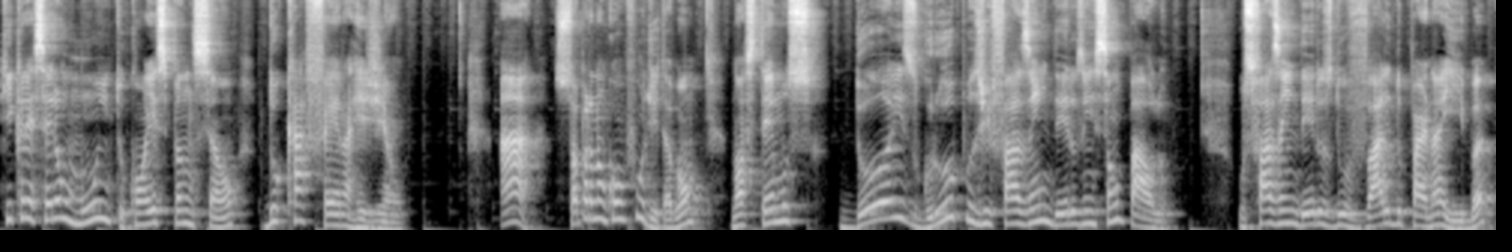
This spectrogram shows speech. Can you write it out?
que cresceram muito com a expansão do café na região. Ah, só para não confundir, tá bom? Nós temos dois grupos de fazendeiros em São Paulo. Os fazendeiros do Vale do Parnaíba,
